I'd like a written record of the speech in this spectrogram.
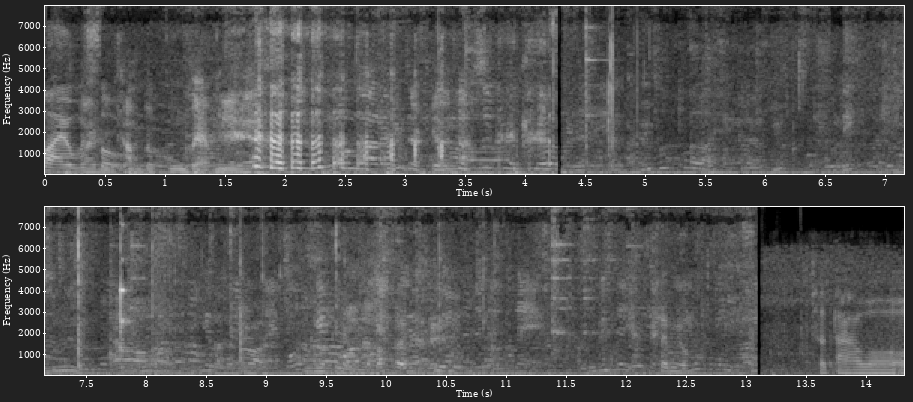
วายบุโสทำกับกูแบบนี้สตาร์วอล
